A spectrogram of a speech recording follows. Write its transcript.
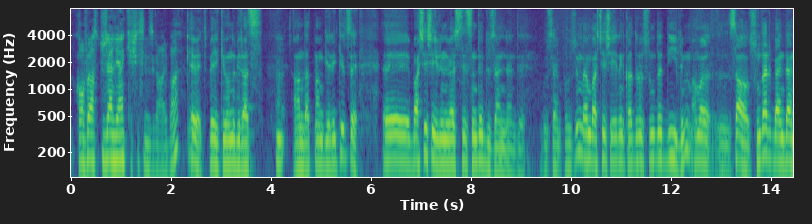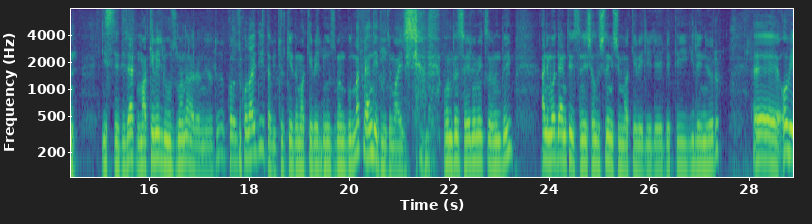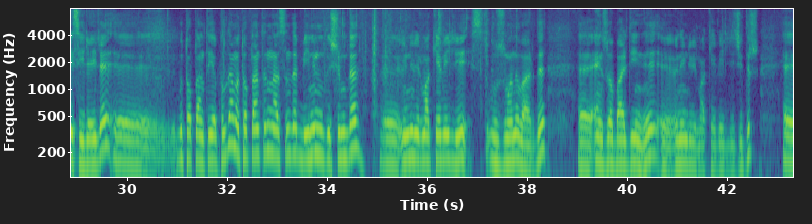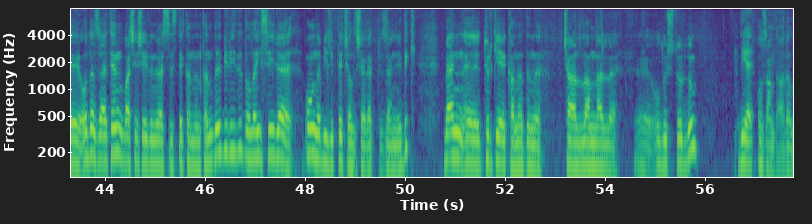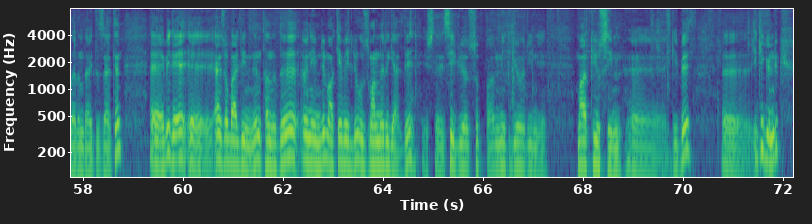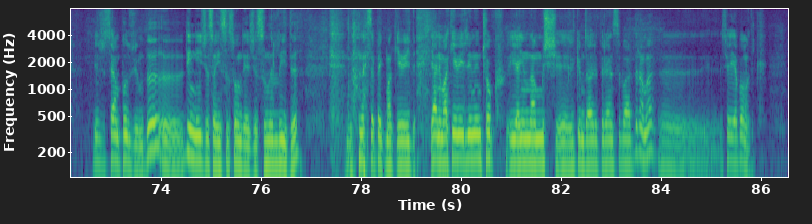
konferans düzenleyen kişisiniz galiba. Evet, belki onu biraz Hı. anlatmam gerekirse e, Bahçeşehir Üniversitesi'nde düzenlendi bu sempozyum. Ben Bahçeşehir'in kadrosunda değilim ama e, sağ olsunlar benden istediler. Machiavelli uzmanı aranıyordu. Ko- Kolay değil tabii Türkiye'de Machiavelli uzmanı bulmak. Ben de değilim ayrıca. Onu da söylemek zorundayım. Hani modernite üstüne çalıştığım için Machiavelli ile elbette ilgileniyorum. Ee, o vesileyle e, bu toplantı yapıldı ama toplantının aslında benim dışımda e, ünlü bir Machiavelli uzmanı vardı. E, Enzo Baldini e, önemli bir Machiavellicidir. E, o da zaten Bahçeşehir Üniversitesi dekanının tanıdığı biriydi. Dolayısıyla onunla birlikte çalışarak düzenledik. Ben e, Türkiye kanadını çağrılanlarla e, oluşturdum diye Ozan da aralarındaydı zaten. Ee, bir de e, Enzo Baldini'nin tanıdığı önemli Machiavelli uzmanları geldi. İşte Silvio Suppa, Migliorini, Marcus e, gibi e, iki günlük bir sempozyumdu. E, dinleyici sayısı son derece sınırlıydı. Neyse pek Machiavelli. Yani Machiavelli'nin çok yayınlanmış e, hükümdarı prensi vardır ama e, şey yapamadık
